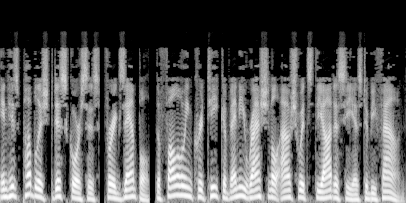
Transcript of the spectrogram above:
In his published discourses, for example, the following critique of any rational Auschwitz theodicy is to be found.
